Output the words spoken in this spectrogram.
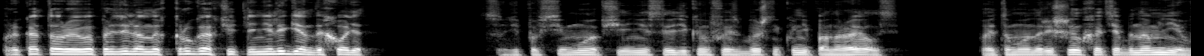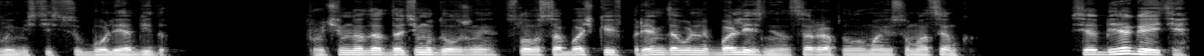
про которую в определенных кругах чуть ли не легенды ходят?» Судя по всему, общение с Эдиком ФСБшнику не понравилось, поэтому он решил хотя бы на мне выместить всю боль и обиду. Впрочем, надо отдать ему должное. Слово «собачка» и впрямь довольно болезненно царапнуло мою самооценку. «Все бегаете?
